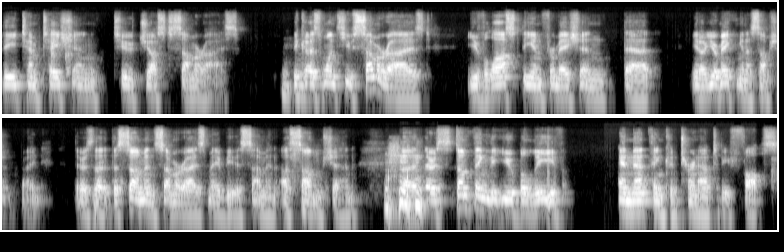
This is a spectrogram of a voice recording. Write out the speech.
the temptation to just summarize. Mm-hmm. Because once you've summarized, you've lost the information that, you know, you're making an assumption, right? There's the, the sum and summarize may be the sum and assumption, but there's something that you believe and that thing could turn out to be false.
